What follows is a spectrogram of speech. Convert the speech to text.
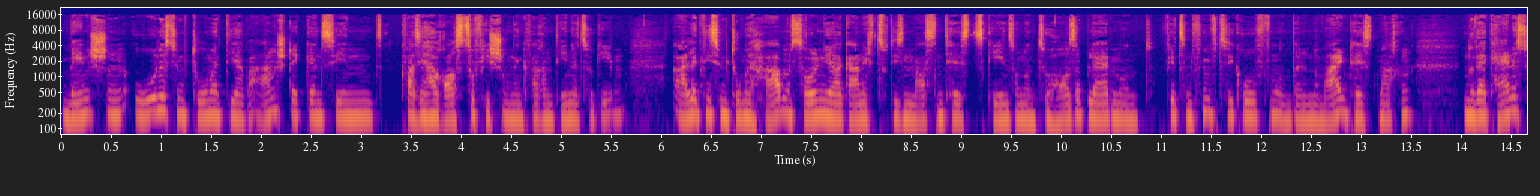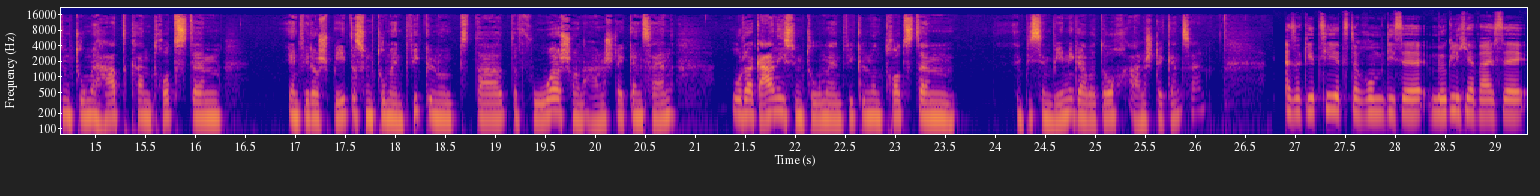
Menschen ohne Symptome, die aber ansteckend sind, quasi herauszufischen und in Quarantäne zu geben. Alle, die Symptome haben, sollen ja gar nicht zu diesen Massentests gehen, sondern zu Hause bleiben und 1450 rufen und einen normalen Test machen. Nur wer keine Symptome hat, kann trotzdem entweder später Symptome entwickeln und da davor schon ansteckend sein oder gar nie Symptome entwickeln und trotzdem ein bisschen weniger, aber doch ansteckend sein. Also geht es hier jetzt darum, diese möglicherweise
